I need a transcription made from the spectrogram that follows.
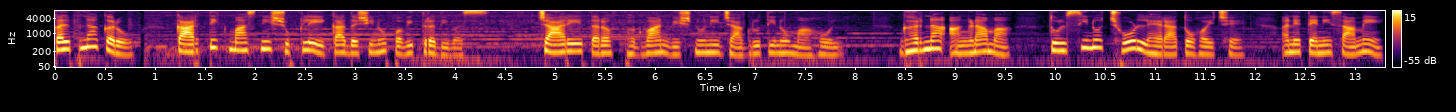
કલ્પના કરો, કાર્તિક માસની શુક્લ એકાદશીનો પવિત્ર દિવસ. ચારે તરફ ભગવાન વિષ્ણુની જાગૃતિનો માહોલ. ઘરના આંગણામાં તુલસીનો છોડ લહેરાતો હોય છે અને તેની સામે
